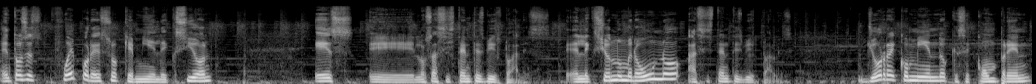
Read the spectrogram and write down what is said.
Entonces fue por eso que mi elección es eh, los asistentes virtuales. Elección número uno, asistentes virtuales. Yo recomiendo que se compren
